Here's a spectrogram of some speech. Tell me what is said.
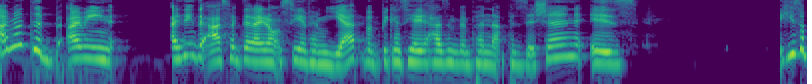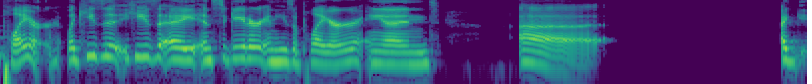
I'm not the. I mean, I think the aspect that I don't see of him yet, but because he hasn't been put in that position, is he's a player. Like he's a he's a instigator and he's a player, and uh I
